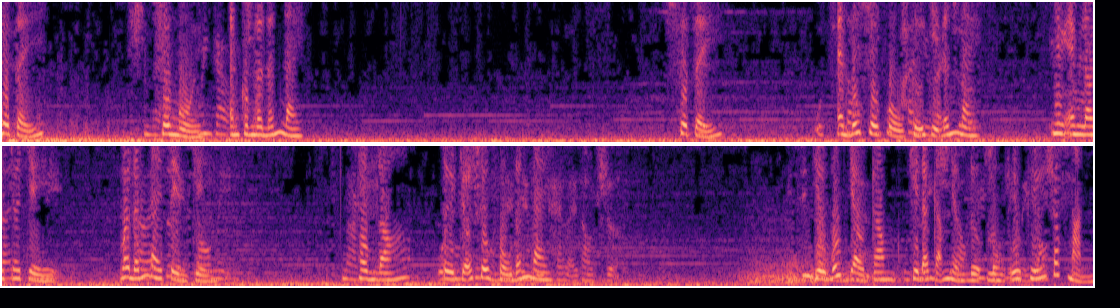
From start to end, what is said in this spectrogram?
Sư tỷ. Sư muội Em không nên đến đây. Sư tỷ, Em biết sư phụ cử chị đến đây, Nhưng em lo cho chị, Mới đến đây tìm chị. Hôm đó, Từ chỗ sư phụ đến đây, Vừa bước vào trong, Chị đã cảm nhận được luồng yêu khí rất mạnh.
